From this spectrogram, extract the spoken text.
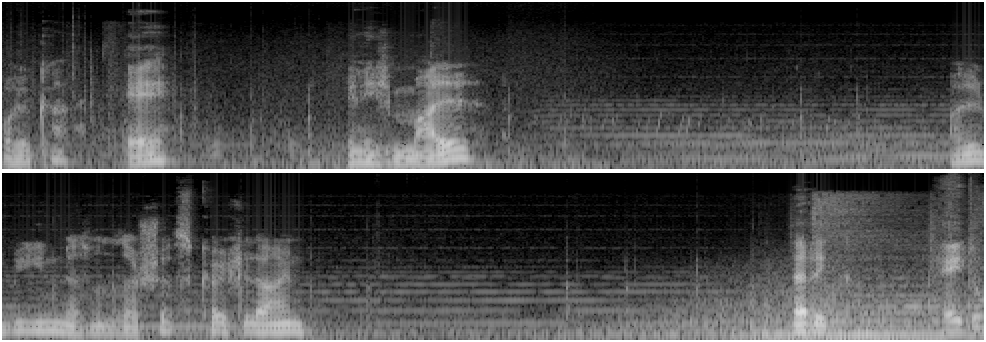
Volker? Hä? Bin ich Mal? Albin, das ist unser Schiffsköchlein. Erik. Hey du,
